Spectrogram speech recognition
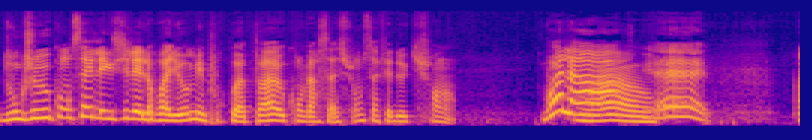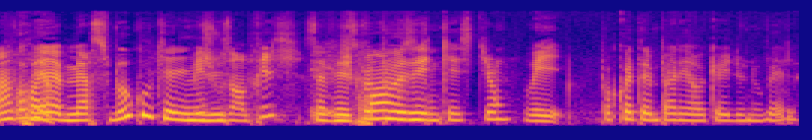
Donc je vous conseille l'exil et le royaume et pourquoi pas euh, conversation, ça fait deux kiffs en un. Voilà. Eh, Incroyable. Merci beaucoup, Kalindi. Mais je vous en prie. Ça fait je peux poser une question. Oui. Pourquoi t'aimes pas les recueils de nouvelles?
